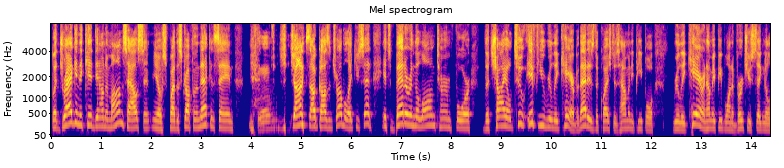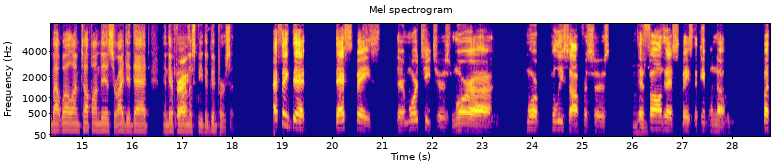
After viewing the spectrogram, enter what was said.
But dragging the kid down to mom's house and, you know, by the scruff of the neck and saying, mm-hmm. Johnny's out causing trouble, like you said, it's better in the long term for the child too, if you really care. But that is the question is how many people really care and how many people want a virtue signal about, well, I'm tough on this or I did that. And therefore right. I must be the good person. I think that that space, there are more teachers, more, uh, more police officers mm-hmm. that fall into that space that people know. But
